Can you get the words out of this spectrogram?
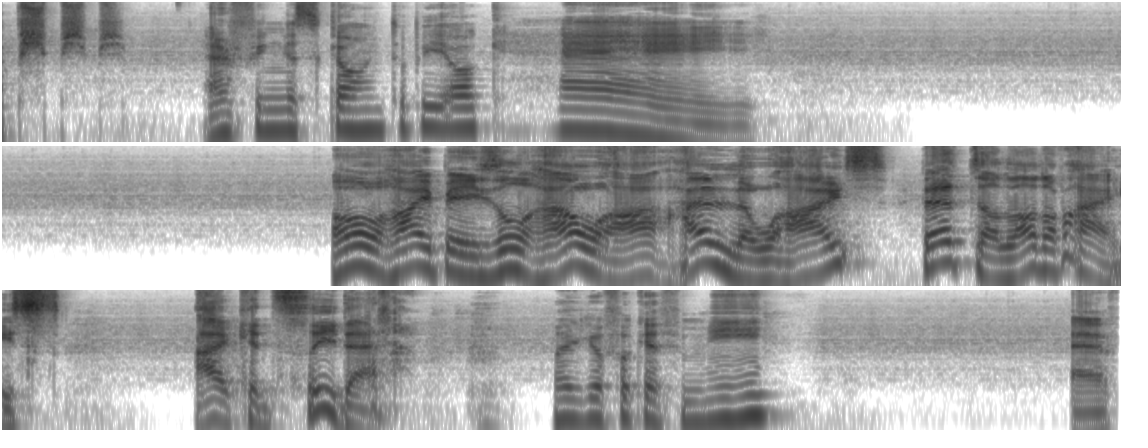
Ah, Everything is going to be okay. Oh, hi Basil. How are? Hello, ice. That's a lot of ice. I can see that. Will you forgive me? F.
